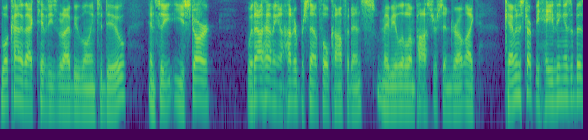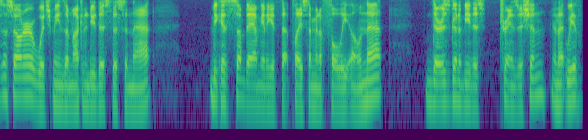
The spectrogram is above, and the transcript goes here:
what kind of activities would I be willing to do? And so you- you start without having 100% full confidence, maybe a little imposter syndrome. Like, okay, I'm going to start behaving as a business owner, which means I'm not going to do this, this, and that because someday I'm going to get to that place. I'm going to fully own that. There is going to be this transition, and that we have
